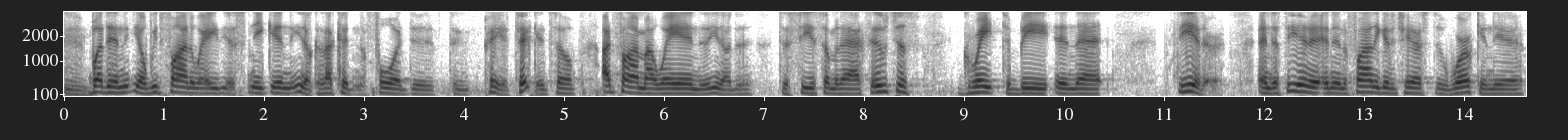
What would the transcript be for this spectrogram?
Mm. But then, you know, we'd find a way to sneak in, you know, because I couldn't afford to, to pay a ticket. So I'd find my way in, to, you know, to, to see some of the acts. It was just great to be in that theater. And the theater, and then to finally get a chance to work in there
